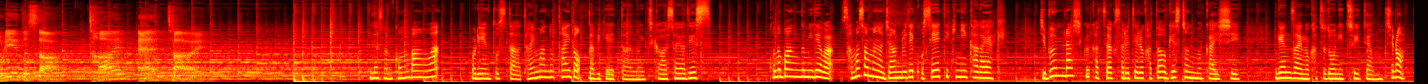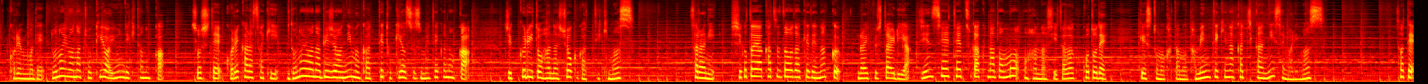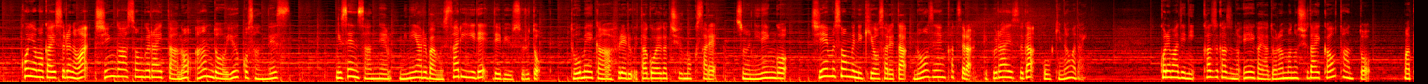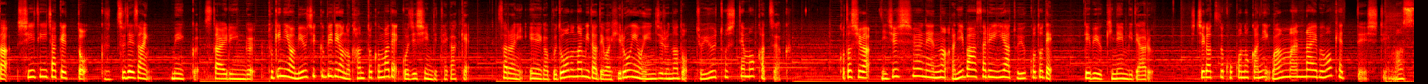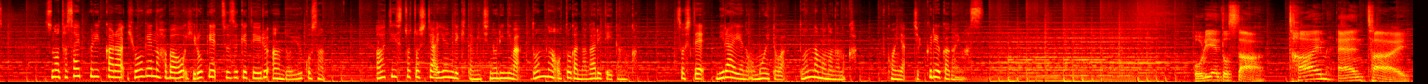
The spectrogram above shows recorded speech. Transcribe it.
オリエントスター Time and Tide 皆さんこんばんは。オリエントスタータイムタイドナビゲーターの市川さやです。この番組では様々なジャンルで個性的に輝き自分らしく活躍されている方をゲストに迎えし現在の活動についてはもちろんこれまでどのような時を歩んできたのかそしてこれから先どのようなビジョンに向かって時を進めていくのかじっくりと話を伺っていきます。さらに仕事や活動だけでなくライフスタイルや人生哲学などもお話しいただくことでゲストの方の多面的な価値観に迫ります。さて今夜も会するのはシンガーソングライターの安藤優子さんです。2003年ミニアルバム「サリー」でデビューすると透明感あふれる歌声が注目されその2年後 CM ソングに起用された「ノーゼンカツラリプライズ」が大きな話題。これまでに数々の映画やドラマの主題歌を担当。また CD ジャケットグッズデザインメイクスタイリング時にはミュージックビデオの監督までご自身で手掛け。さらに映画「ぶどうの涙」ではヒロインを演じるなど女優としても活躍。今年は20周年のアニバーサリーイヤーということでデビュー記念日である7月9日にワンマンライブも決定しています。その多彩っぷりから表現の幅を広げ続けている安藤優子さん。アーティストとして歩んできた道のりにはどんな音が流れていたのか。そして未来への思いとはどんなものなのか。今夜じっくり伺います。オリエントスター Time and Tide.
